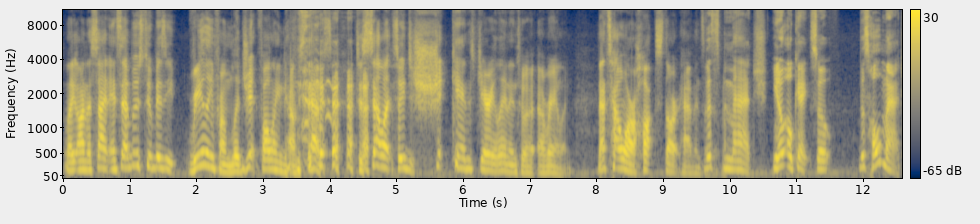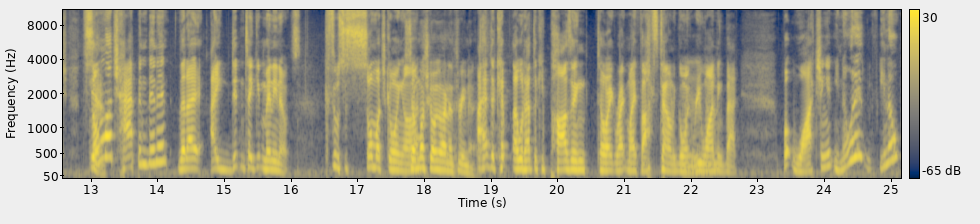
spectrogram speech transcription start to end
like on the side. And Sabu's too busy reeling from legit falling down steps to sell it, so he just shit cans Jerry Lynn into a, a railing. That's how our hot start happens. in this match. match. You know, okay, so this whole match, so Yeah. much happened in it that I I didn't take it many notes because there was just so much going on. so much going on in three minutes. I had to keep I would have to keep pausing to like write my thoughts down and going Mm-hmm. rewinding back. But watching it, you know what it you know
